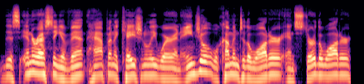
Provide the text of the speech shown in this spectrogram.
this interesting event happen occasionally where an angel will come into the water and stir the water,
